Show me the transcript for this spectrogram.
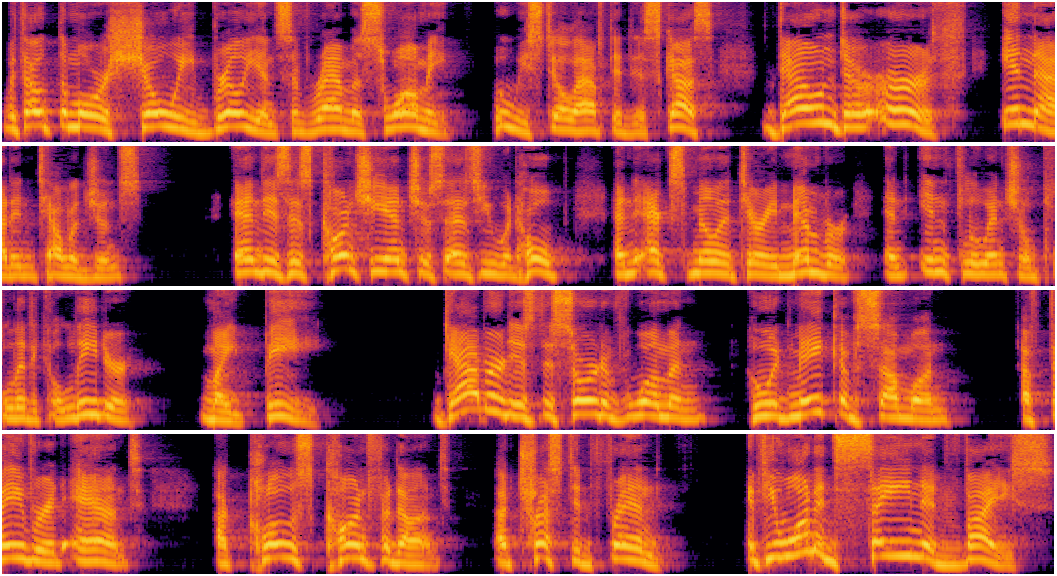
without the more showy brilliance of Ramaswamy, who we still have to discuss, down to earth in that intelligence and is as conscientious as you would hope an ex-military member and influential political leader might be. Gabbard is the sort of woman who would make of someone a favorite aunt, a close confidant, a trusted friend. If you wanted sane advice,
